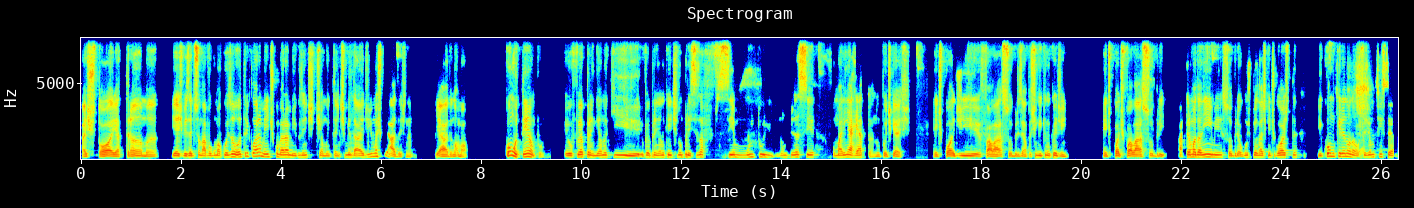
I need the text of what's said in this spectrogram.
a história, a trama, e às vezes adicionava alguma coisa ou outra, e claramente, como eram amigos, a gente tinha muita intimidade e umas piadas, né? Piada, normal. Com o tempo, eu fui aprendendo que eu fui aprendendo que a gente não precisa ser muito, não precisa ser uma linha reta no podcast. A gente pode falar sobre, exemplo, Shingeki no Kyojin. A gente pode falar sobre a trama do anime, sobre alguns personagens que a gente gosta, e como, querendo ou não, sejamos sinceros,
